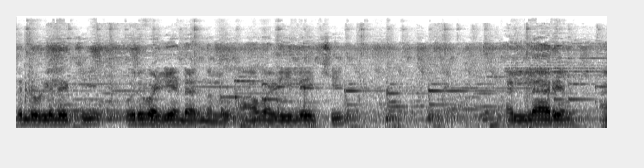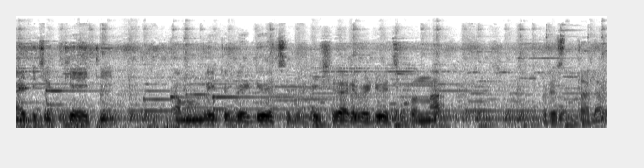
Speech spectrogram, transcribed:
ഇതിന്റെ ഉള്ളിലേക്ക് ഒരു വഴി ഉണ്ടായിരുന്നുള്ളൂ. ആ വഴിയിലേക്ക് എല്ലാവരെയും അടിച്ച് കയറ്റി കംപ്ലീറ്റ് വെടിവെച്ച് ബ്രിട്ടീഷുകാർ വെടിവെച്ച് കൊന്ന ഒരു സ്ഥലം.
